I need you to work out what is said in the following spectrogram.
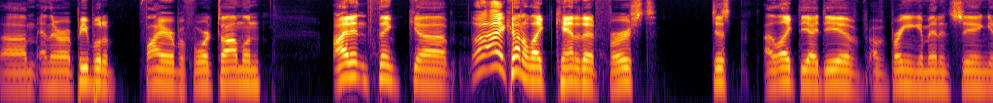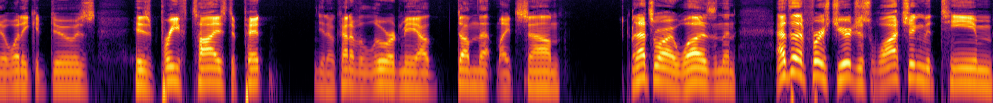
um, and there are people to fire before Tomlin. I didn't think uh, I kind of liked Canada at first. Just I like the idea of, of bringing him in and seeing you know what he could do. His his brief ties to Pitt, you know, kind of allured me. How dumb that might sound but that's where I was. And then after that first year, just watching the team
